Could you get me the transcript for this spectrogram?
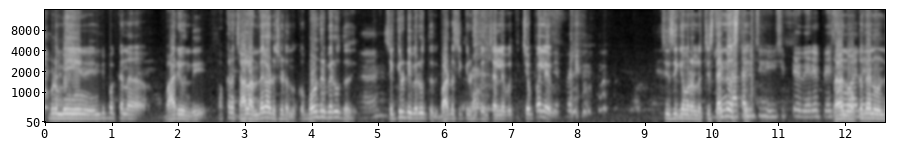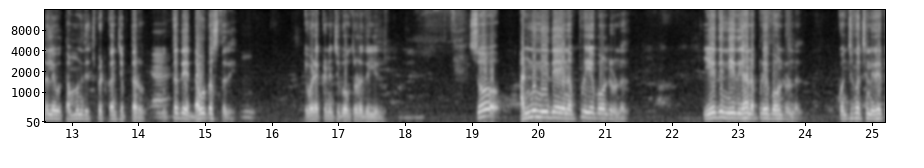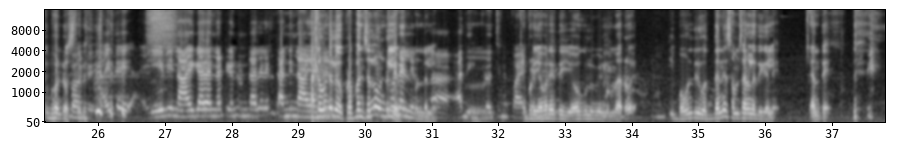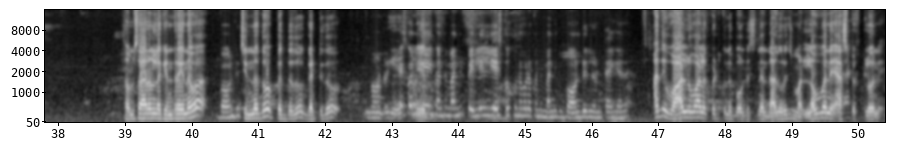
ఇప్పుడు మీ ఇంటి పక్కన భార్య ఉంది. పక్కన చాలా అందగాడు వచ్చాడు అనుకో బౌండరీ పెరుగుతుంది. సెక్యూరిటీ పెరుగుతుంది. బార్డర్ సెక్యూరిటీ పెంచాలి లేకపోతే చెప్పలేము సీసీ కెమెరాలు వచ్చేస్తే అన్ని వస్తాయి. నువ్వు ఒక్కదాన్ని ఉండలేవు. తమ్ముని తెచ్చిపెట్టుకొని చెప్తారు. ఉత్తదే డౌట్ వస్తుంది. ఎవడు ఎక్కడి నుంచి గోకుతాడో తెలియదు సో అన్ని నీదే అయినప్పుడు ఏ బౌండరీ ఉండదు. ఏది నీది కానప్పుడు ఏ బౌండరీ ఉండదు. కొంచెం కొంచెం నీదైతే బౌండరీ వస్తుంది. అయితే ఏవి నాయి కాదు అన్నట్టుగా ఉండాలి లేకపోతే అన్ని నాయ అట్లా ఉండలేవు. ప్రపంచంలో ఉండలేవు. ఉండలేవు. అది ఇప్పుడు వచ్చిన పాయింట్ ఇప్పుడు ఎవరైతే యోగులు వీళ్ళు ఉన్నారో ఈ బౌండరీ వద్దనే సంసారంలో దిగలే. అంతే. సంసారంలోకి ఎంటర్ అయినవా? బౌండరీ చిన్నదో పెద్దదో గట్టిదో? కొంతమంది పెళ్ళిళ్ళు చేసుకోకుండా కూడా కొంతమందికి బౌండరీలు ఉంటాయి కదా. అది వాళ్ళు వాళ్ళకి పెట్టుకునే బౌండరీస్ నేను దాని గురించి లవ్ అనే ఆస్పెక్ట్లోనే.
